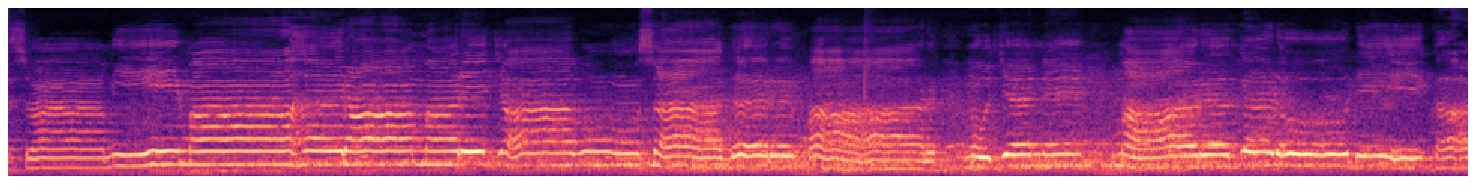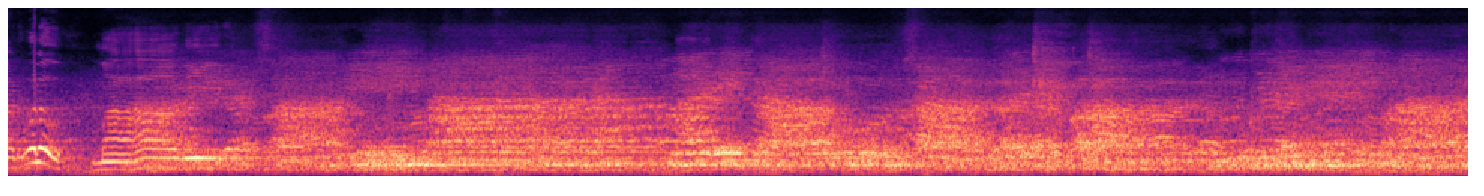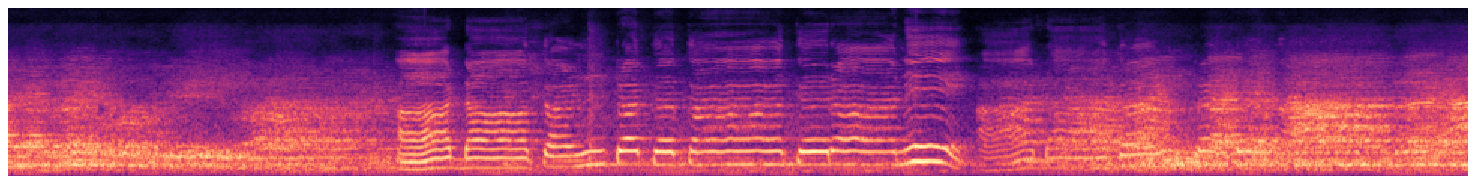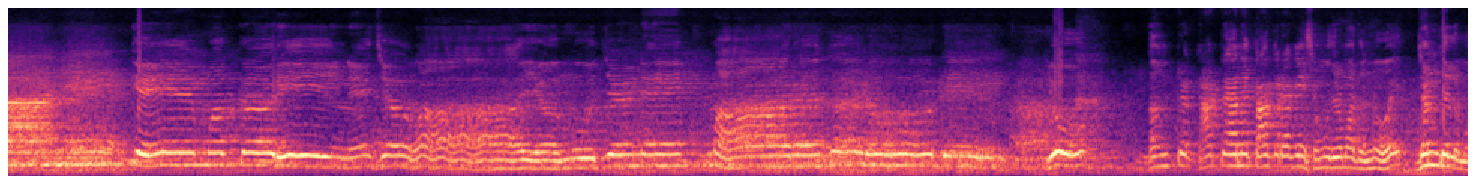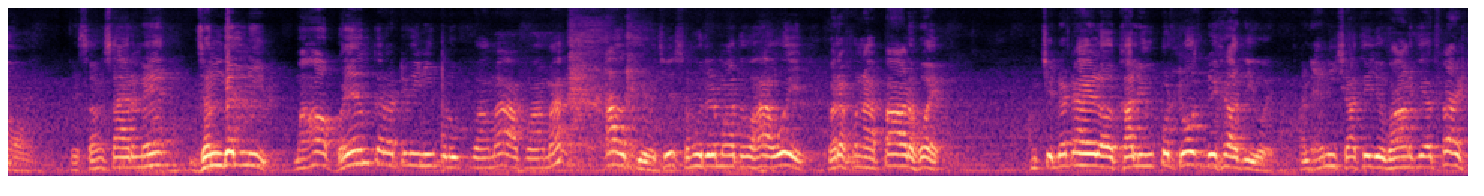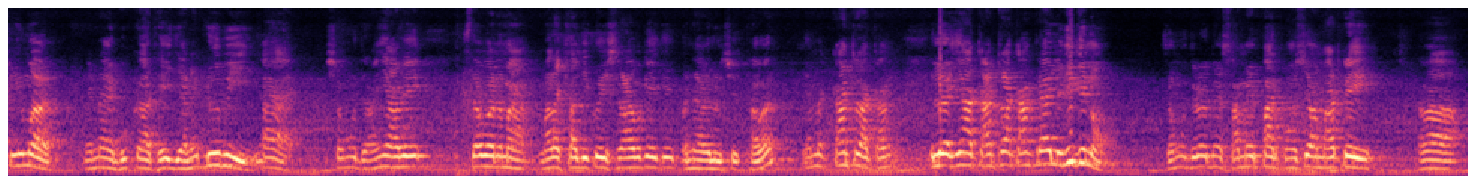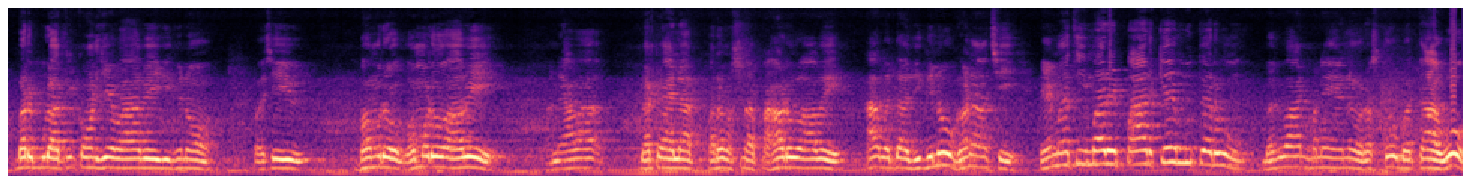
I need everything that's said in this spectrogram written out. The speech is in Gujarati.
સ્વામી મહારા મારે જાવું સાગર પાર. મુજને માર્ગડો દેખાડ. બોલો મહાવીર આડા કંટક કાંકરાને આડા કંટક કેમ કરીને જવાય મુજને માર્ગડો દે જો કંટ કાંટા અને કાંકરા કંઈ સમુદ્રમાં ન હોય જંગલમાં હોય એ સંસારને જંગલની મહાભયંકર અટવીની પણ ઉપવામાં આપવામાં આવતી હોય છે સમુદ્રમાં તો હા હોય બરફના પાડ હોય નીચે દટાયેલો ખાલી ઉપર ટોચ દેખાતી હોય. અને એની સાથે જો વાણ કે અથવા સ્ટીમર એના ભૂકા થઈ જાય અને ડૂબી જાય. સમુદ્ર, અહીંયા હવે સવનમાં મારા ખ્યાલથી કોઈ શ્રાવકે કંઈ બનાવેલું છે ખબર? એમાં કાંટરા કાંક એટલે અહીંયા કાંટરા કાંકરા એટલે વિઘ્નો સમુદ્રને સામે પાર પહોંચવા માટે આવા બરબુડા ત્રિકોણ જેવા આવે, વિઘ્નો. પછી ભમરો, ભમડો આવે, અને આવા દટાયેલા પર્વતના પહાડો આવે. આ બધા વિઘ્નો ઘણા છે. એમાંથી મારે પાર કેમ ઉતરવું? ભગવાન મને એનો રસ્તો બતાવો.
